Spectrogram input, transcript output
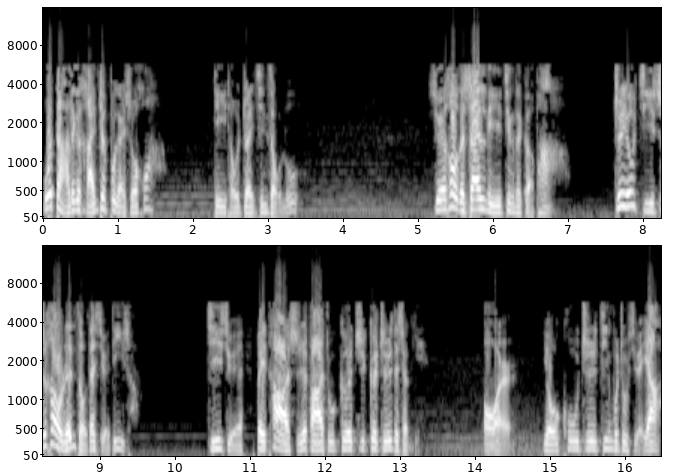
我打了个寒颤，不敢说话，低头专心走路。雪后的山里静得可怕。只有几十号人走在雪地上，积雪被踏实发出咯吱咯吱的声音，偶尔有枯枝经不住雪压，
